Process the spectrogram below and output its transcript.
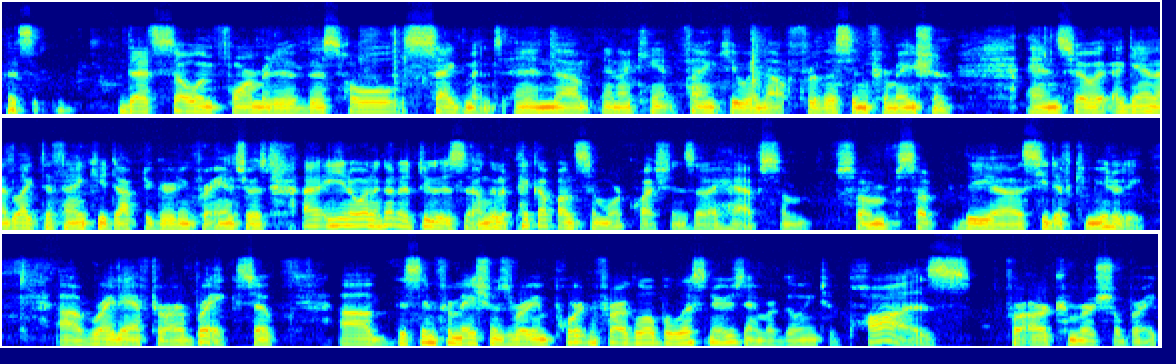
That's that's so informative. This whole segment, and um, and I can't thank you enough for this information. And so again, I'd like to thank you, Dr. Gerding, for answers. Uh, you know what I'm going to do is I'm going to pick up on some more questions that I have some from the uh, community uh, right after our break. So uh, this information was very important for our global listeners, and we're going to pause for our commercial break.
